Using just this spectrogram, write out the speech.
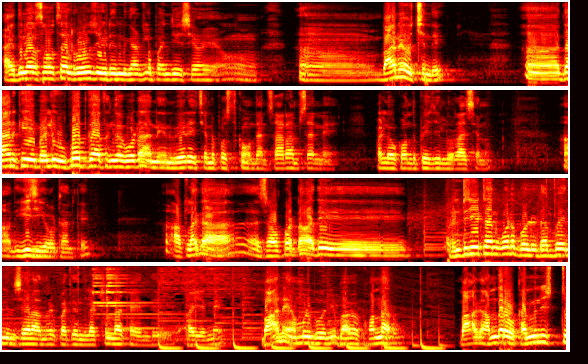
ఐదున్నర సంవత్సరాలు రోజు ఏడెనిమిది గంటలు పనిచేసే బాగానే వచ్చింది. దానికి మళ్ళీ ఉపోద్ఘాతంగా కూడా నేను వేరే చిన్న పుస్తకం దాని సారాంశాన్ని మళ్ళీ ఒక వంద పేజీల్లో రాశాను. అది ఈజీ అవ్వటానికి అట్లాగా శ్రమపడ్డాం. అది ప్రింట్ చేయడానికి కూడా బోల్డ్ డెబ్బై ఎనిమిది విషయాలు అందరికి పద్దెనిమిది లక్షల దాకా అయింది. అవన్నీ బాగానే అమ్ముడు పోని బాగా కొన్నారు. బాగా అందరూ కమ్యూనిస్టు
